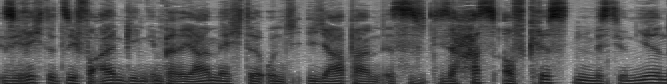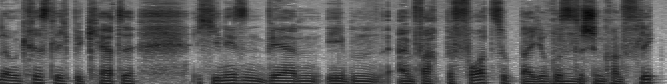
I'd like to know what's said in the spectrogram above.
Sie richtet sich vor allem gegen Imperialmächte und Japan. Es ist dieser Hass auf Christen, Missionierende und christlich bekehrte Chinesen werden eben einfach bevorzugt bei juristischen mhm. Konflikten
